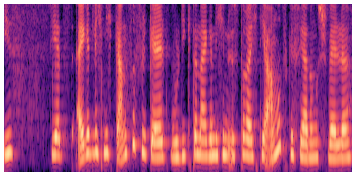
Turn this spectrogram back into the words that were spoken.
ist jetzt eigentlich nicht ganz so viel Geld. Wo liegt denn eigentlich in Österreich die Armutsgefährdungsschwelle?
